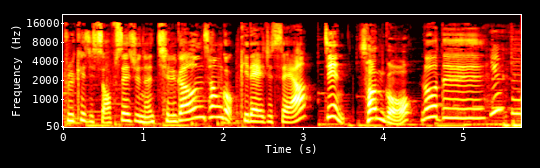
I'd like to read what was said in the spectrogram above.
불쾌지수 없애주는 즐거운 선곡 기대해주세요. 찐! 선곡! road! 유후.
